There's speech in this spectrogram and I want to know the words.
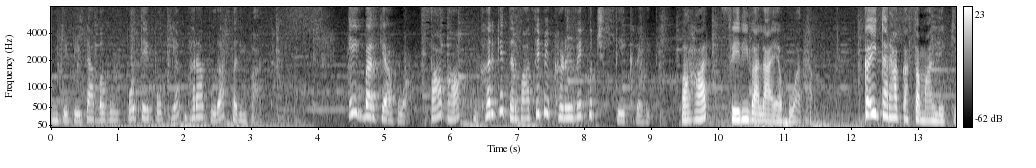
उनके बेटा, बहू, पोते, पोतिया, भरा पूरा परिवार था। एक बार क्या हुआ? बाबा घर के दरवाजे पे खड़े हुए कुछ देख रहे थे। बाहर फेरी वाला आया हुआ था। कई तरह का सामान लेके।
